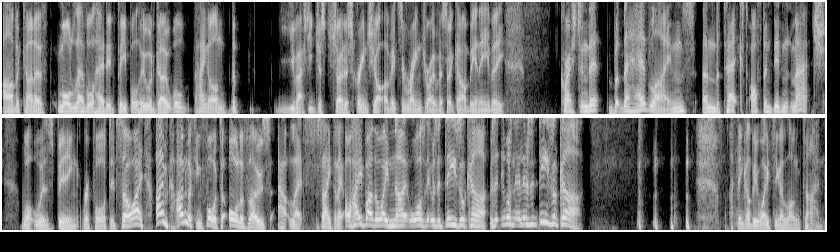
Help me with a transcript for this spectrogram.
are the kind of more level-headed people who would go, "Well, hang on, the you've actually just shown a screenshot of it's a Range Rover, so it can't be an EV. Questioned it, but the headlines and the text often didn't match what was being reported. So I, I'm, I'm looking forward to all of those outlets saying today, "Oh, hey, by the way, no, it wasn't. It was a diesel car. Was it? It wasn't. It was a diesel car." I think I'll be waiting a long time.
